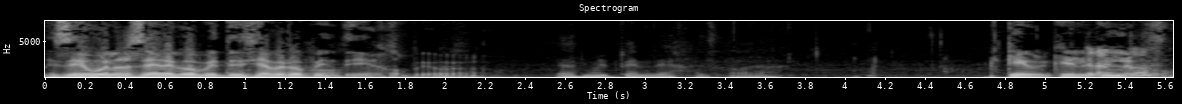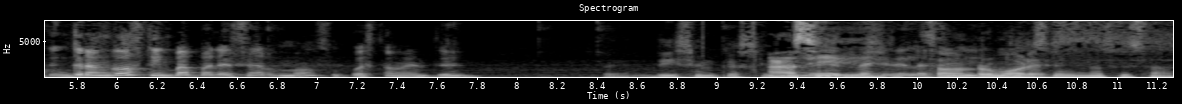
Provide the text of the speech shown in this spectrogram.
Ese de burlarse de la competencia, pero pendejo, pero. Es muy pendeja esa hora. Qué, qué- Gran. Ghosting, Gran Ghosting va a aparecer, ¿no? Supuestamente. Dicen que sí. Ah, sí. Flash de la Son serie. rumores. Dicen, no se sabe.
